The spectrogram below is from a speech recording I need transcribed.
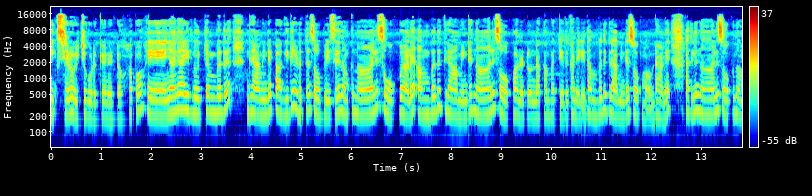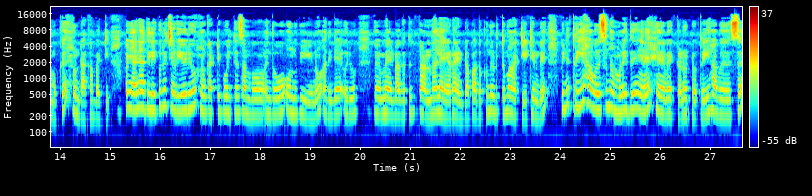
മിക്സ്ചർ ഒഴിച്ചു കൊടുക്കുകയാണ് കേട്ടോ. അപ്പോൾ ഞാൻ ആ ഇരുന്നൂറ്റമ്പത് ഗ്രാമിന്റെ പകുതി എടുത്ത സോബേസിൽ ബേസിൽ നമുക്ക് നാല് സോപ്പ് ആണ് അമ്പത് ഗ്രാമിന്റെ നാല് സോപ്പാണ് കേട്ടോ ഉണ്ടാക്കാൻ പറ്റിയത്. കണ്ടില്ലേ? ഇത് അമ്പത് ഗ്രാമിന്റെ സോപ്പ് മൗണ്ടാണ് അതിൽ നാല് സോപ്പ് നമുക്ക് ഉണ്ടാക്കാൻ പറ്റി. അപ്പോൾ ഞാൻ അതിലേക്കൊരു ചെറിയൊരു കട്ടി പോലത്തെ സംഭവം എന്തോ ഒന്ന് വീണു. അതിന്റെ ഒരു മേൽഭാഗത്ത് കാണുന്ന ലെയറാണ് കേട്ടോ അപ്പോൾ അതൊക്കെ ഒന്ന് എടുത്ത് മാറ്റിയിട്ടുണ്ട്. പിന്നെ ത്രീ ഹവേഴ്സ് ഇത് ഇങ്ങനെ വെക്കണം കേട്ടോ ത്രീ ഹവേഴ്സ്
